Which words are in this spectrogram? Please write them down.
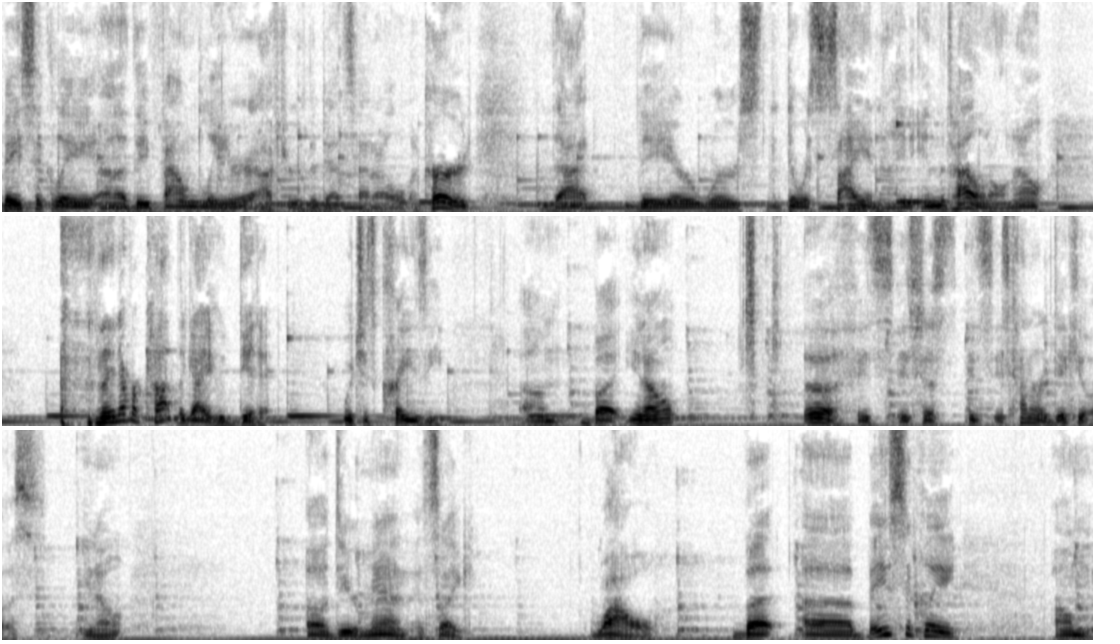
Basically, uh, they found later, after the deaths had all occurred, that there was there was cyanide in the Tylenol. Now, they never caught the guy who did it, which is crazy. Um, but you know, ugh, it's it's just it's it's kind of ridiculous, you know. Oh dear man, it's like, wow. But uh, basically, um,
